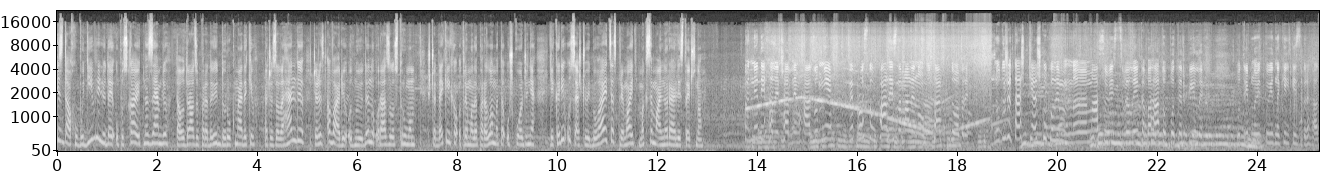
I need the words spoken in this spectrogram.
Із даху будівлі людей опускають на землю та одразу передають до рук медиків. Адже за легендою, через аварію одну людину уразило струмом. Ще декілька отримали переломи та ушкодження. Лікарі усе, що відбувається, сприймають максимально реалістично. Не дихали чадним газом. Ні, ви просто впали і зламали ногу. Так, добре. Ну дуже тяжко, коли е, масовість велика, багато потерпілих. Потрібно відповідна кількість бригад.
